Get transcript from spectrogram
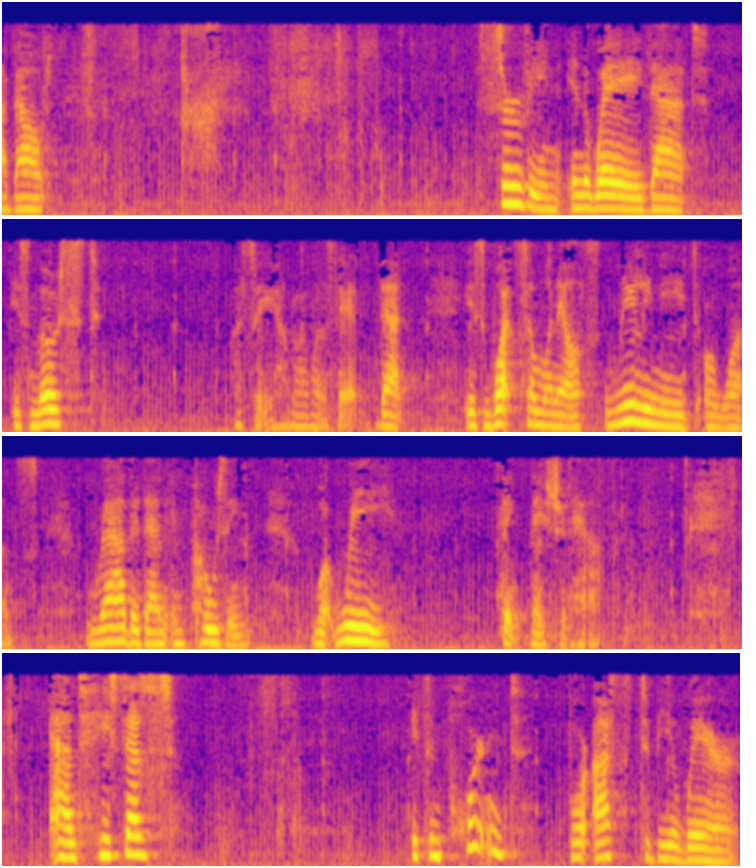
about serving in the way that is most, let's see, how do I want to say it? That is what someone else really needs or wants, rather than imposing what we think they should have. And he says it's important for us to be aware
